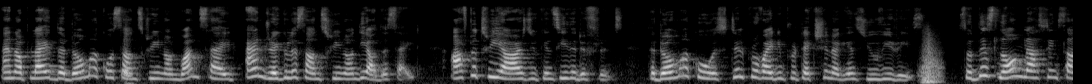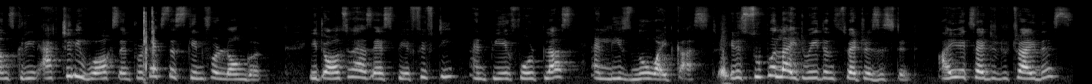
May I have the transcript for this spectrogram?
and applied the Dermaco sunscreen on one side and regular sunscreen on the other side. After 3 hours, you can see the difference. The Dermaco is still providing protection against UV rays. So this long lasting sunscreen actually works and protects the skin for longer. It also has SPF 50 and PA4 plus and leaves no white cast. It is super lightweight and sweat resistant. Are you excited to try this?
